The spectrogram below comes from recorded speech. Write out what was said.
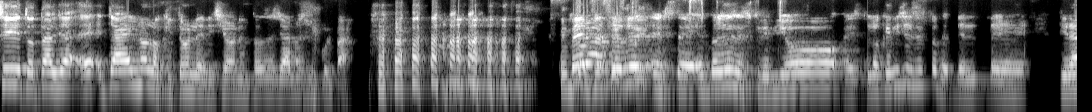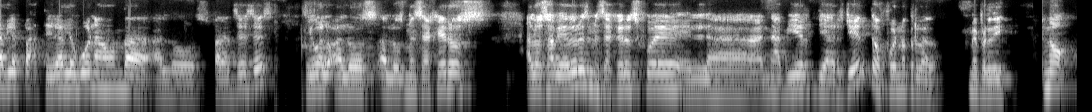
Sí, total, ya, eh, ya él no lo quitó en la edición, entonces ya no es mi culpa. Pero Entonces, este, este, entonces escribió, es- lo que dices esto de, de- de tirarle, pa- tirarle buena onda a los franceses, igual a los, a los mensajeros, a los aviadores mensajeros fue en la Navier de Argent o fue en otro lado, me perdí. no,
